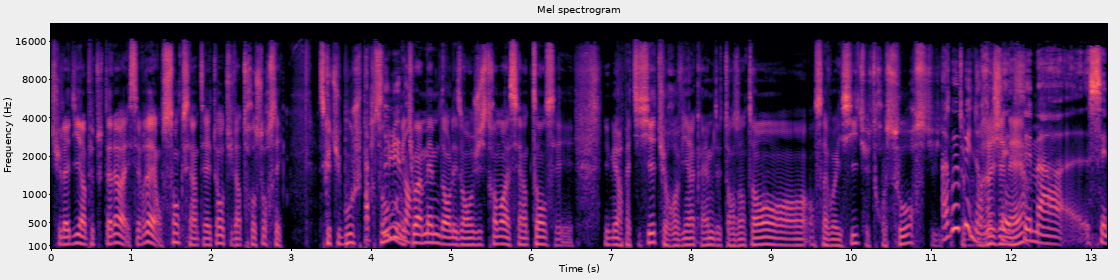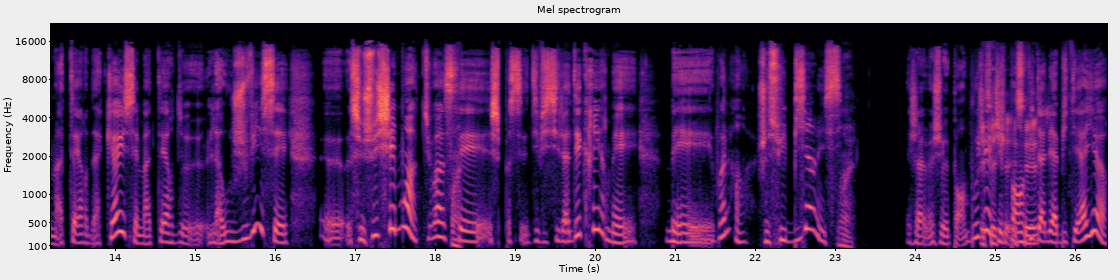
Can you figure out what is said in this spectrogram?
tu l'as dit un peu tout à l'heure, et c'est vrai, on sent que c'est un territoire où tu viens te ressourcer. Parce que tu bouges partout, mais tu vois, même dans les enregistrements assez intenses et les meilleurs pâtissiers, tu reviens quand même de temps en temps en, Savoie ici, tu te ressources, tu, ah oui, te oui, non, régénères. C'est ma, c'est ma terre d'accueil, c'est ma terre de là où je vis, c'est, euh, je suis chez moi, tu vois, c'est, c'est difficile à décrire, mais, mais voilà, je suis bien ici. Je ne vais pas en bouger, j'ai pas envie d'aller habiter ailleurs,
